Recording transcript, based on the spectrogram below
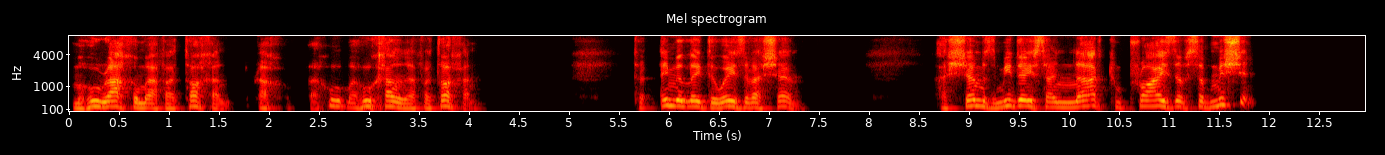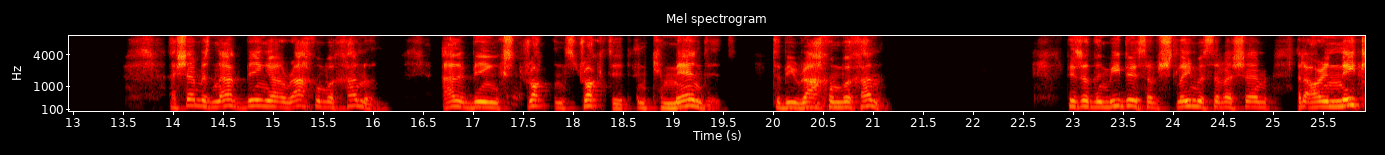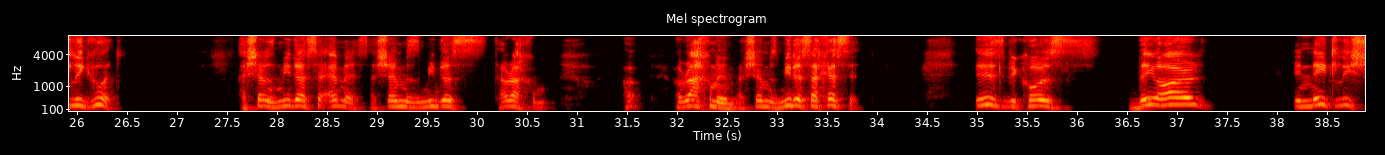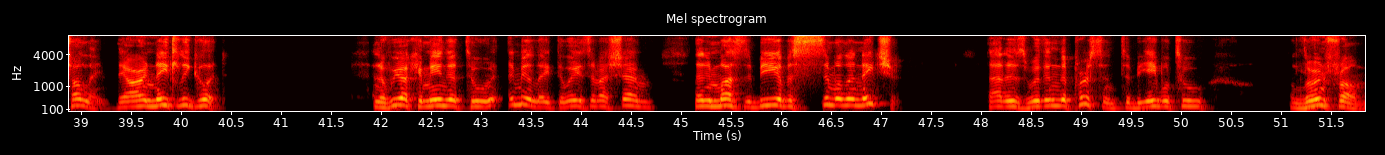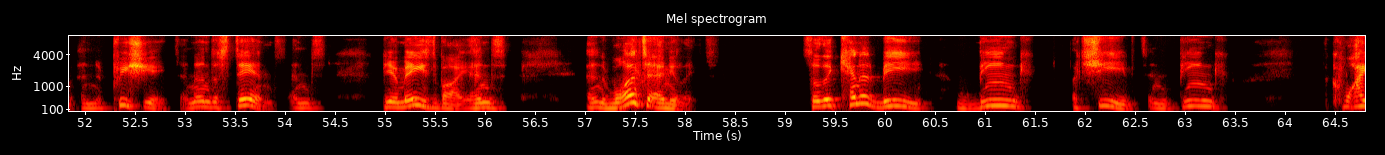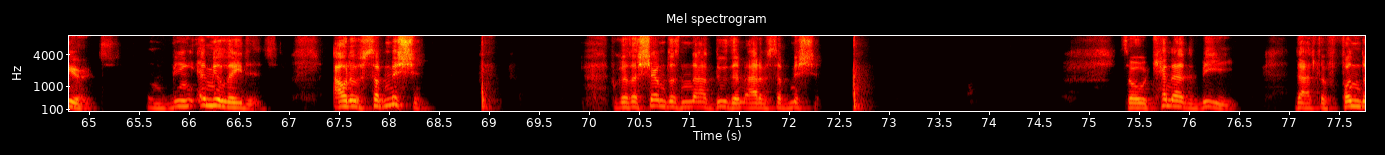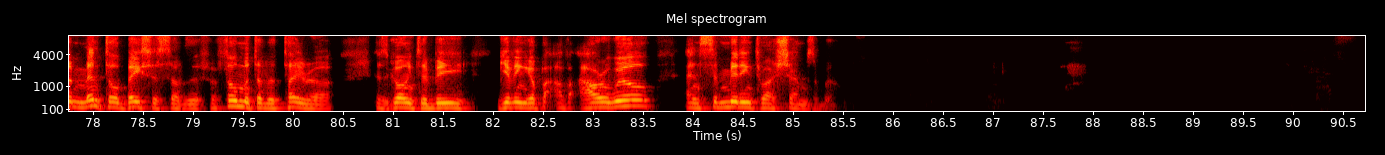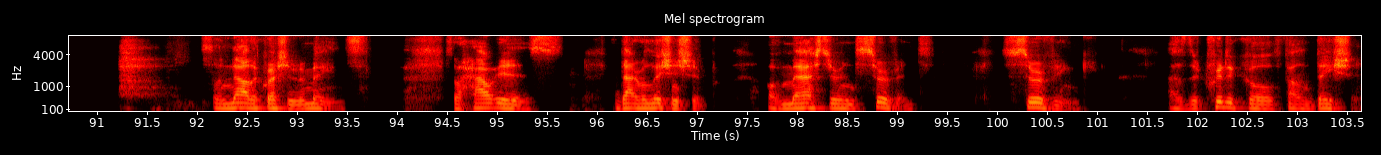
Mahu Rachum Afatochan, Rachum, Mahu Chalon Afatochan, to emulate the ways of Hashem. Hashem's midas are not comprised of submission. Hashem is not being a rachum v'chanun, out of being instruct, instructed and commanded to be rachum v'chanun. These are the midas of shlemus of Hashem that are innately good. Hashem's midas emes, Hashem's midas harachmim, Hashem's midas achesed is because they are innately shalem. They are innately good. And if we are commanded to emulate the ways of Hashem, then it must be of a similar nature. That is within the person to be able to learn from and appreciate and understand and be amazed by and and want to emulate. So they cannot be being achieved and being acquired and being emulated out of submission. Because Hashem does not do them out of submission. So it cannot be that the fundamental basis of the fulfillment of the Torah is going to be giving up of our will and submitting to Hashem's will. So now the question remains so, how is that relationship of master and servant serving as the critical foundation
